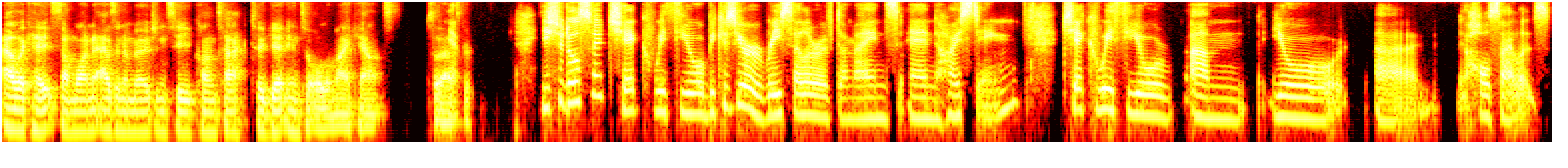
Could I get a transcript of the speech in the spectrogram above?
allocate someone as an emergency contact to get into all of my accounts. So that's yep. good. You should also check with your, because you're a reseller of domains and hosting, check with your um, your uh, wholesalers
